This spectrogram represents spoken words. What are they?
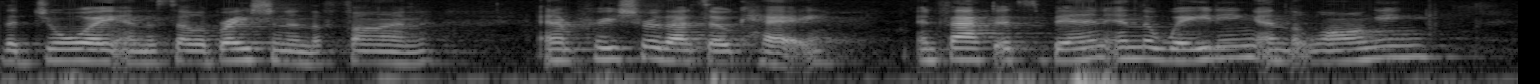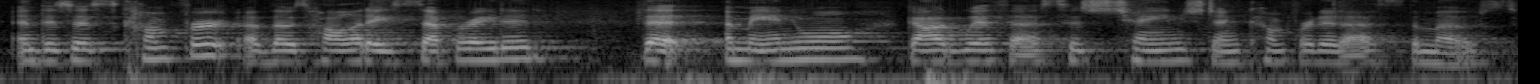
the joy and the celebration and the fun. And I'm pretty sure that's okay. In fact, it's been in the waiting and the longing and the discomfort of those holidays separated that Emmanuel, God with us, has changed and comforted us the most.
